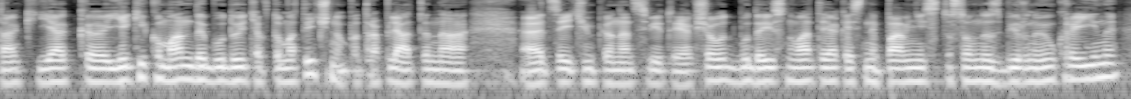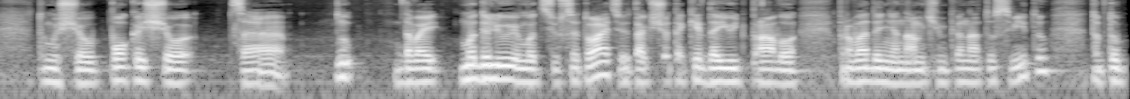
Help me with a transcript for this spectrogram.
так як е, які команди будуть автоматично потрапляти на цей чемпіонат світу, якщо от буде існувати якась непевність стосовно збірної України, тому що поки що це давай моделюємо цю ситуацію, так що таки дають право проведення нам чемпіонату світу. Тобто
